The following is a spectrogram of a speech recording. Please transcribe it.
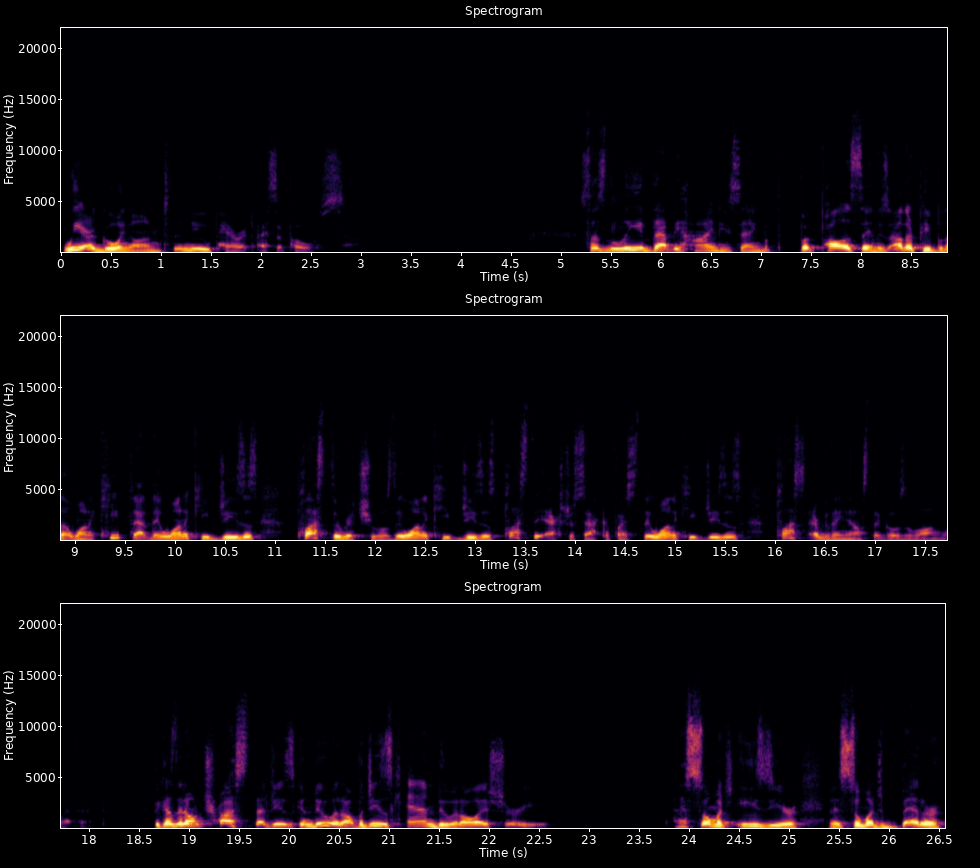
We are going on to the new parrot, I suppose. So let's leave that behind, he's saying. But, but Paul is saying there's other people that want to keep that. They want to keep Jesus plus the rituals. They want to keep Jesus plus the extra sacrifices. They want to keep Jesus plus everything else that goes along with it. Because they don't trust that Jesus can do it all. But Jesus can do it all, I assure you. And it's so much easier and it's so much better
